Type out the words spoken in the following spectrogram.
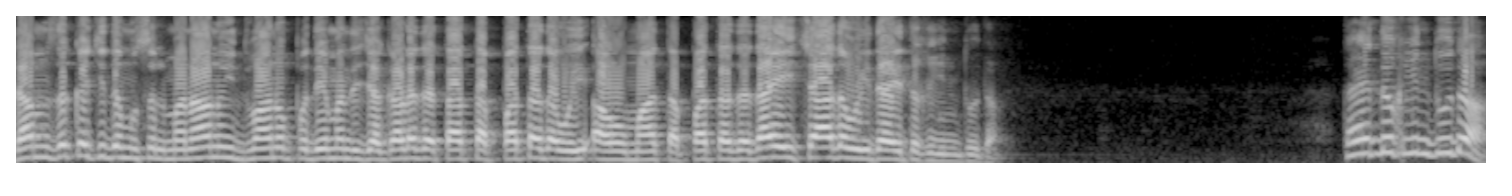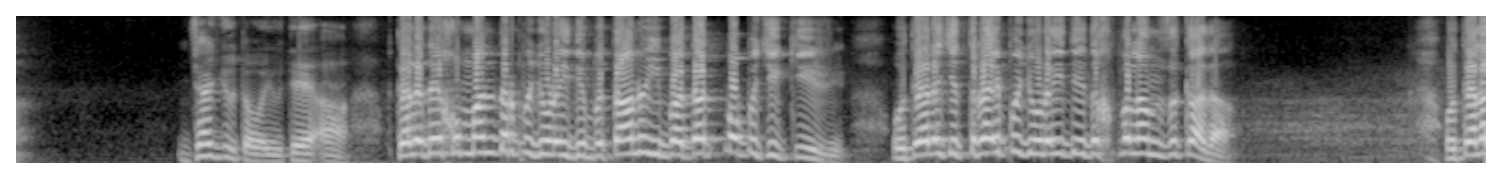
دا هم ځکه چې د مسلمانانو ایدوانو په دې باندې جګړه ده تا ته پته ده وایي او ما ته پته ده دا یې چا ده وایي دا یې دغه هندو ده دا یې دغه هندو ده ججو ته وایو ته ا تل د خو منظر په جوړې دي بتانو عبادت په پچی کیږي او تل چې ترای په جوړې دي د خپل هم زکا ده او تل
